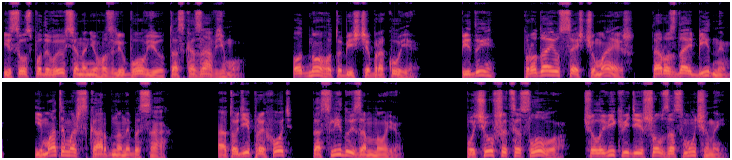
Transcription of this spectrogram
Ісус подивився на нього з любов'ю та сказав йому Одного тобі ще бракує. Піди, продай усе, що маєш, та роздай бідним, і матимеш скарб на небесах. А тоді приходь та слідуй за мною. Почувши це слово, чоловік відійшов засмучений,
